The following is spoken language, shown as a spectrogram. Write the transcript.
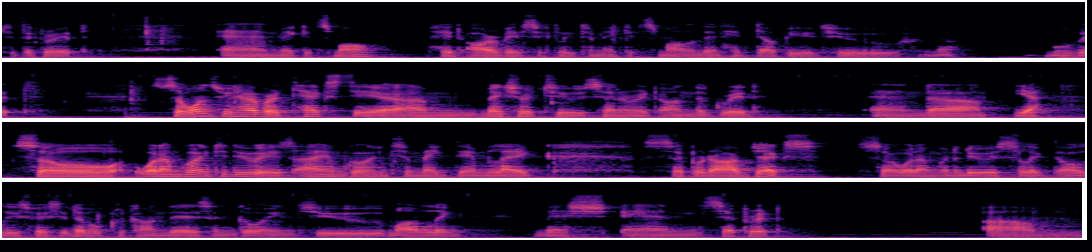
to the grid and make it small hit R basically to make it small and then hit W to you know move it so once we have our text here, um, make sure to center it on the grid. And uh, yeah, so what I'm going to do is I am going to make them like separate objects. So what I'm going to do is select all these faces, double click on this and go into modeling, mesh and separate. Um,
